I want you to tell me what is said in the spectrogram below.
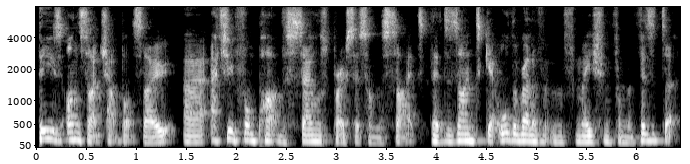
These on-site chatbots, though, uh, actually form part of the sales process on the site. They're designed to get all the relevant information from a visitor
